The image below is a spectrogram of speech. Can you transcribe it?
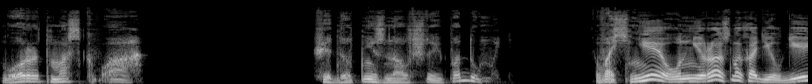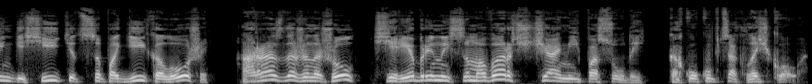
город Москва». Федот не знал, что и подумать. Во сне он не раз находил деньги, ситец, сапоги, калоши, а раз даже нашел серебряный самовар с чами и посудой, как у купца Клочкова.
